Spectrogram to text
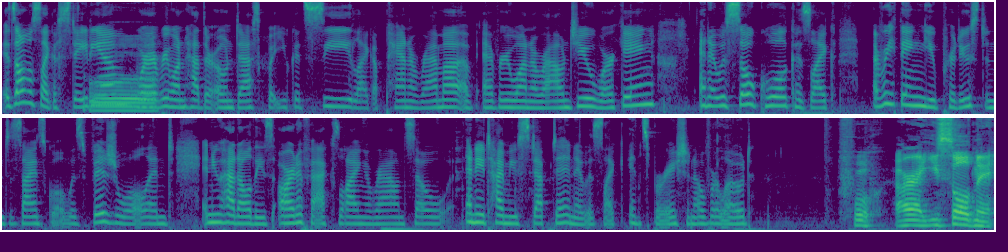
it's almost like a stadium where everyone had their own desk, but you could see like a panorama of everyone around you working. And it was so cool because, like, everything you produced in design school was visual and and you had all these artifacts lying around so anytime you stepped in it was like inspiration overload Whew. All right, you sold me.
